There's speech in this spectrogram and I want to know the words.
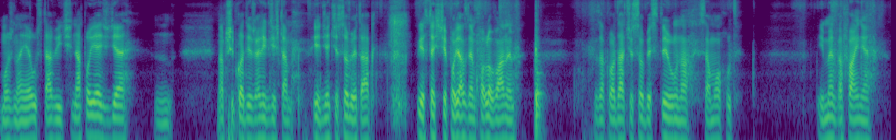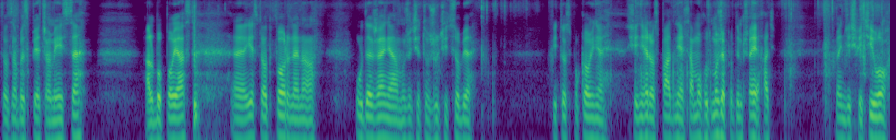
można je ustawić na pojeździe. Na przykład, jeżeli gdzieś tam jedziecie sobie tak, jesteście pojazdem holowanym, zakładacie sobie z tyłu na samochód i mega fajnie to zabezpiecza miejsce albo pojazd. E, Jest to odporne na uderzenia, możecie to rzucić sobie i to spokojnie się nie rozpadnie. Samochód może po tym przejechać, będzie świeciło.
